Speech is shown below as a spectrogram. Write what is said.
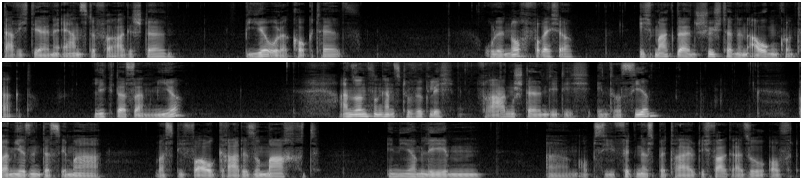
darf ich dir eine ernste Frage stellen? Bier oder Cocktails? Oder noch frecher, ich mag deinen schüchternen Augenkontakt. Liegt das an mir? Ansonsten kannst du wirklich Fragen stellen, die dich interessieren. Bei mir sind das immer was die Frau gerade so macht in ihrem Leben, ähm, ob sie Fitness betreibt. Ich frage also oft,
